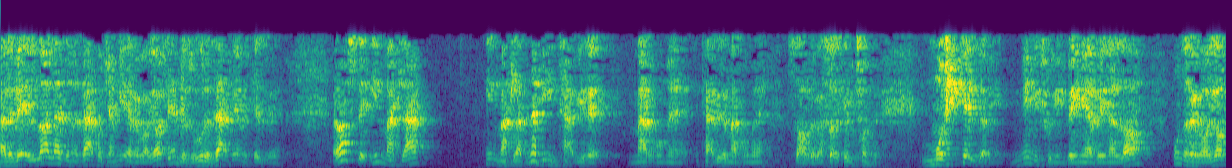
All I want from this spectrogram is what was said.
بله و الا لازم ضعف و جمعی روایات هم به ظهور ضعف و کذبه. راست این مطلب این مطلب نه به این تعبیر مرحوم تعبیر مرحوم صاحب وسائل که بتونه مشکل داریم. نمی‌تونیم بین بین الله اون روایات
